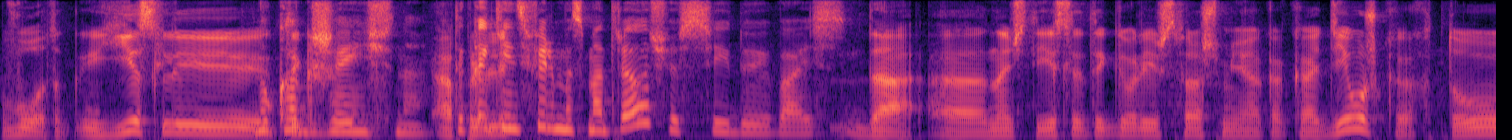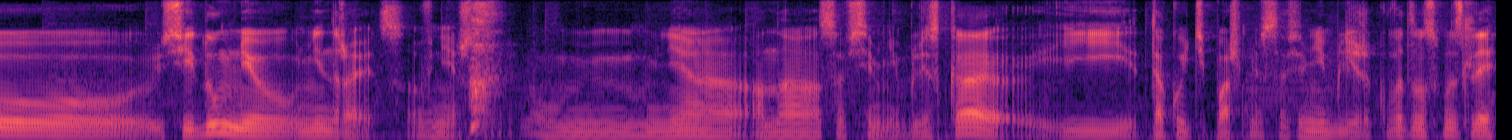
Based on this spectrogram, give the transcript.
Вот, если... Ну, ты- как женщина. Ты определи- какие-нибудь фильмы смотрел еще с Сейду и Вайс? Да, э, значит, если ты говоришь, спрашиваешь меня как о девушках, то Сейду мне не нравится внешне. У меня она совсем не близка, и такой типаж мне совсем не ближе. В этом смысле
